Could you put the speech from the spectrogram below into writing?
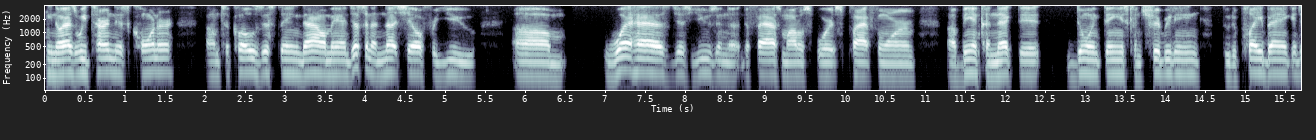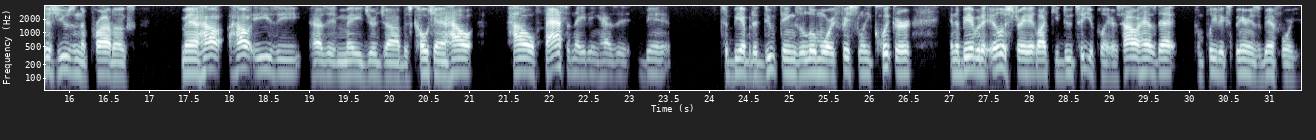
You know, as we turn this corner um, to close this thing down, man, just in a nutshell for you, um, what has just using the, the fast model sports platform, uh, being connected, doing things, contributing through the play bank, and just using the products, man, how how easy has it made your job as coaching, and how how fascinating has it been to be able to do things a little more efficiently, quicker, and to be able to illustrate it like you do to your players? How has that complete experience been for you?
